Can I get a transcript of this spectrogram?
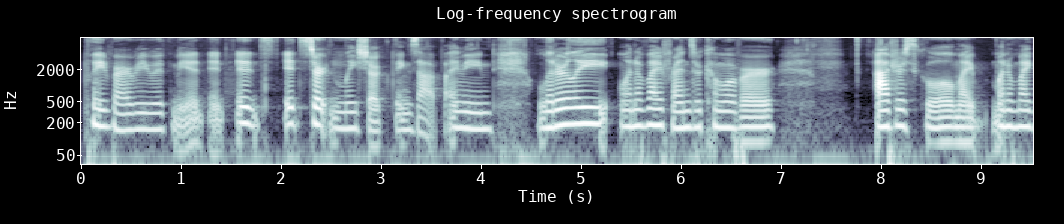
played Barbie with me. It, it, it's it certainly shook things up. I mean, literally, one of my friends would come over after school. My one of my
